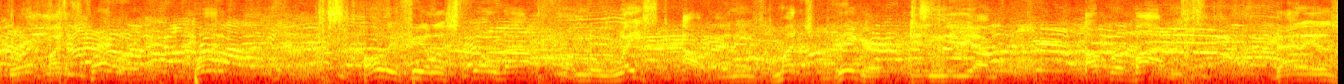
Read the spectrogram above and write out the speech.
Stewart much taller, but Holyfield is filled out from the waist up, and he's much bigger in the uh, upper body than is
